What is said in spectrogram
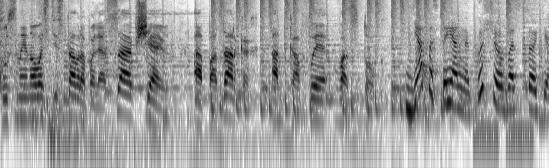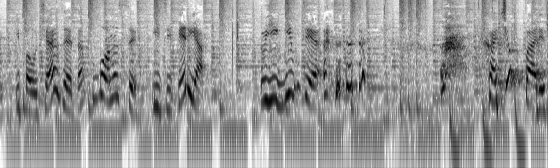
Вкусные новости Ставрополя сообщают о подарках от кафе «Восток». Я постоянно кушаю в Востоке и получаю за это бонусы. И теперь я в Египте. Хочу в Париж.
